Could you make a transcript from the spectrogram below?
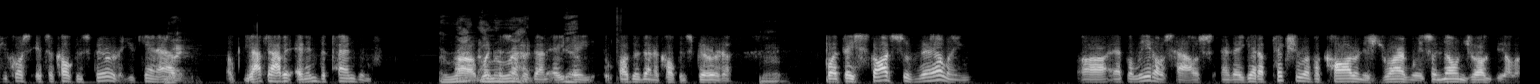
because it's a co-conspirator. You can't have. Right. You have to have an independent a uh, rat on a witness other than a, yeah. a other than a co-conspirator. Right. But they start surveilling uh, Eppolito's house, and they get a picture of a car in his driveway. It's a known drug dealer.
